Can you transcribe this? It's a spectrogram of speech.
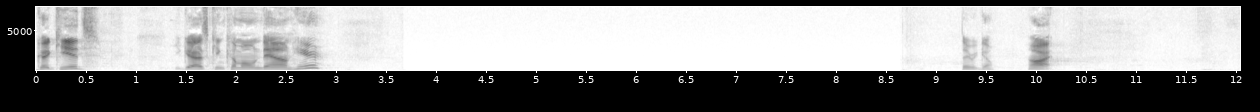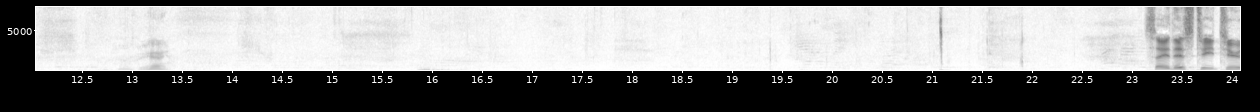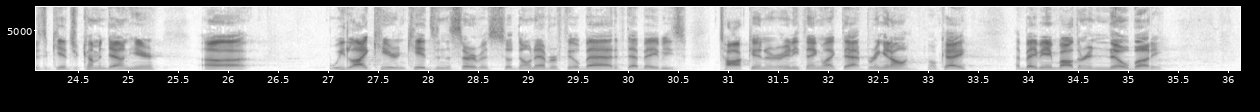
Okay, kids, you guys can come on down here. There we go. All right. Okay. Say this to you too as the kids are coming down here. Uh, we like hearing kids in the service, so don't ever feel bad if that baby's talking or anything like that. Bring it on, okay? That baby ain't bothering nobody.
